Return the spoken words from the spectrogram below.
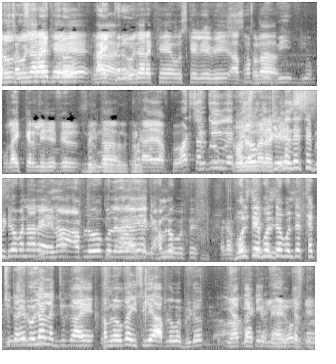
रो, रोजा रखे हैं लाइक हाँ, करो। रोजा रखे हैं उसके लिए भी आप थोड़ा लाइक कर लीजिए फिर बिल्कुल, बिल्कुल। है आपको। रखे जितने देर से वीडियो बना रहे हैं ना आप लोगों को लग रहा है कि हम लोग बोलते बोलते बोलते थक चुका है रोजा लग चुका है हम लोगों का इसलिए आप लोगों को वीडियो यहाँ तक एंड करते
